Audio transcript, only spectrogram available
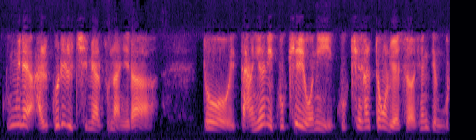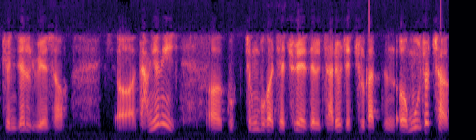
국민의 알 권리를 침해할 뿐 아니라 또 당연히 국회의원이 국회 활동을 위해서 행정부 견제를 위해서 어 당연히 어 국- 정부가 제출해야 될 자료 제출 같은 의무조차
